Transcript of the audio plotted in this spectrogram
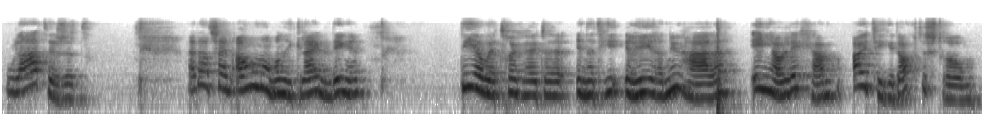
Hoe laat is het? dat zijn allemaal van die kleine dingen die jou weer terug uit de, in het hier en nu halen, in jouw lichaam, uit die gedachtenstroom.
